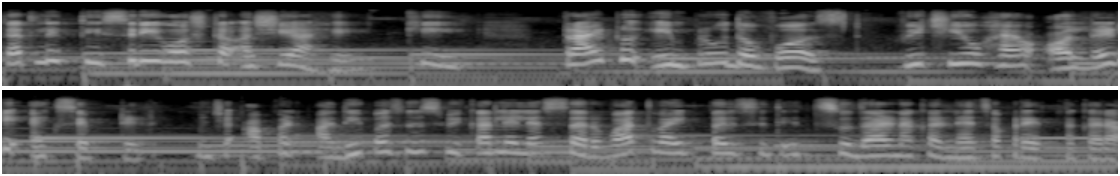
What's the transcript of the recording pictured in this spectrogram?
त्यातली तिसरी गोष्ट अशी आहे की try to improve the worst which you have already accepted म्हणजे आपण आधीपासून स्वीकारलेल्या सर्वात वाईट परिस्थितीत सुधारणा करण्याचा प्रयत्न करा.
